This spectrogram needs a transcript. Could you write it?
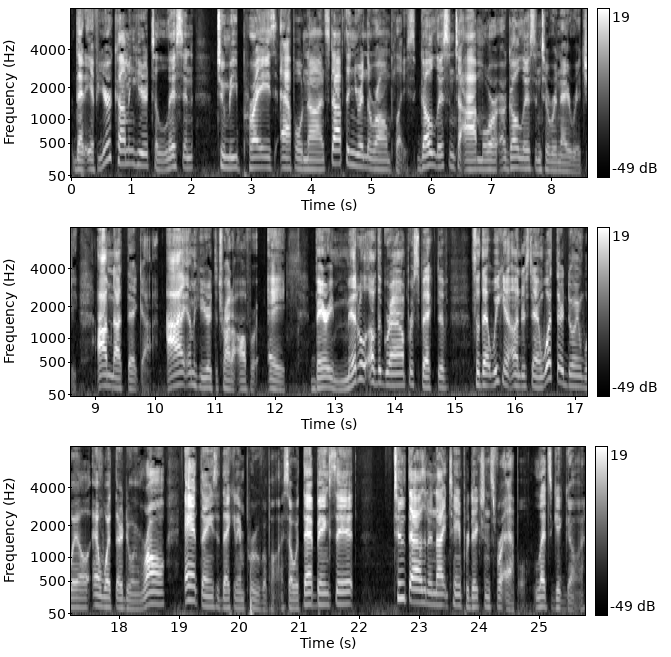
that if you're coming here to listen to me praise Apple nonstop, then you're in the wrong place. Go listen to iMore or go listen to Rene Ritchie. I'm not that guy. I am here to try to offer a very middle of the ground perspective so that we can understand what they're doing well and what they're doing wrong and things that they can improve upon. So, with that being said, 2019 predictions for Apple. Let's get going.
